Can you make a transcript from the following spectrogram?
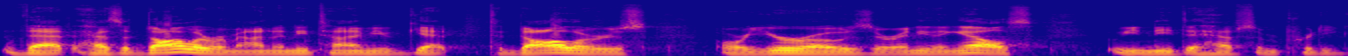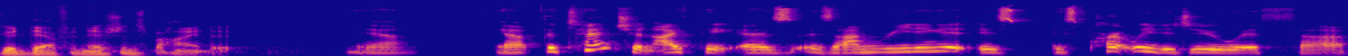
that has a dollar amount. Anytime you get to dollars or euros or anything else, we need to have some pretty good definitions behind it. Yeah, yeah. The tension, I think, as as I'm reading it, is is partly to do with uh,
